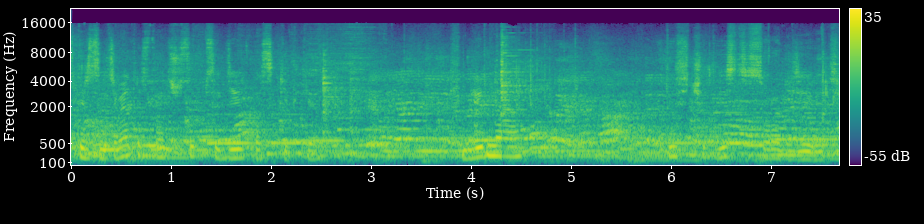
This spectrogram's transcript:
в мире. 24 сантиметра стоит 659 по скидке. Длинная 1249.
